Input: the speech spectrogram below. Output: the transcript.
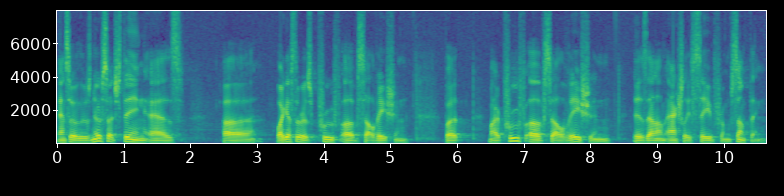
And so there's no such thing as, uh, well, I guess there is proof of salvation, but my proof of salvation is that I'm actually saved from something.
